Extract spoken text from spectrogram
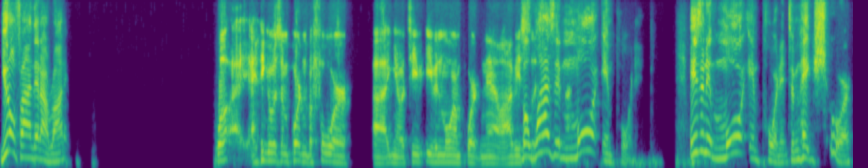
You don't find that ironic? Well, I, think it was important before. Uh, you know, it's even more important now, obviously. But why is it more important? Isn't it more important to make sure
